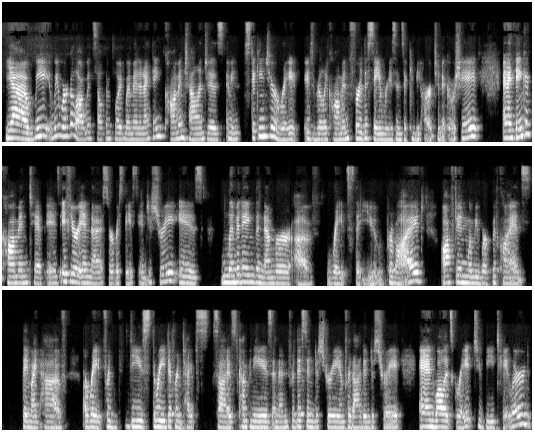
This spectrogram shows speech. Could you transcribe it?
Yeah, we we work a lot with self-employed women and I think common challenges, I mean, sticking to your rate is really common for the same reasons it can be hard to negotiate. And I think a common tip is if you're in a service-based industry is limiting the number of rates that you provide. Often when we work with clients, they might have a rate for these three different types sized companies and then for this industry and for that industry and while it's great to be tailored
